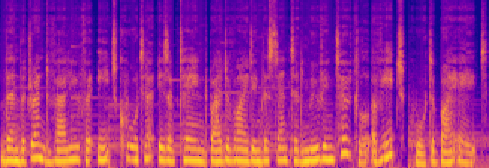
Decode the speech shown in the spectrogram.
then the trend value for each quarter is obtained by dividing the centered moving total of each quarter by 8.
